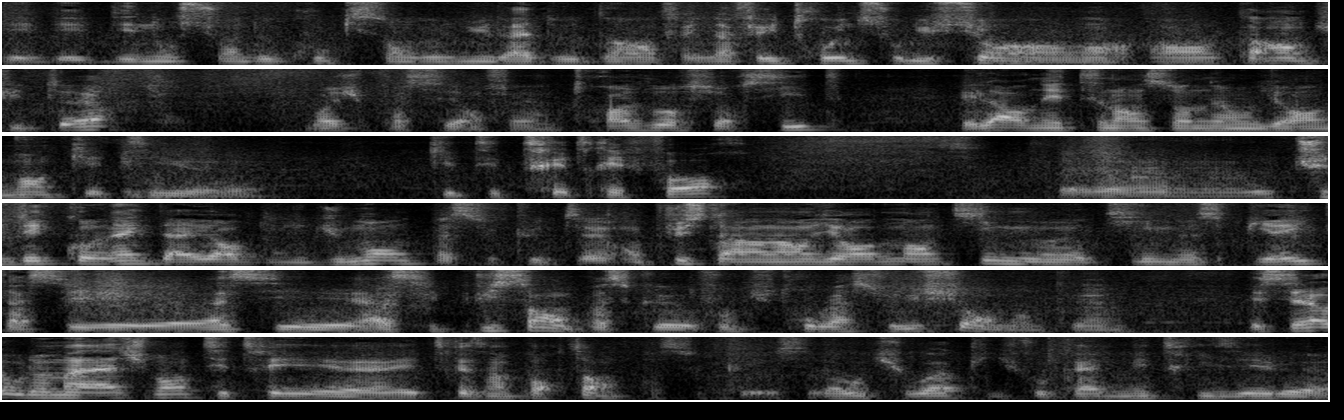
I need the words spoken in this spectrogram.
des, notions de coûts qui sont venus là-dedans. Enfin, il a fallu trouver une solution en, en 48 heures. Moi, j'ai passé enfin trois jours sur site, et là, on était dans un environnement qui était euh, qui était très très fort. Euh, tu déconnectes d'ailleurs du, monde parce que en plus tu as un environnement team team spirit assez assez assez puissant parce que faut que tu trouves la solution donc et c'est là où le management est très, euh, est très important parce que c'est là où tu vois qu'il faut quand même maîtriser le,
